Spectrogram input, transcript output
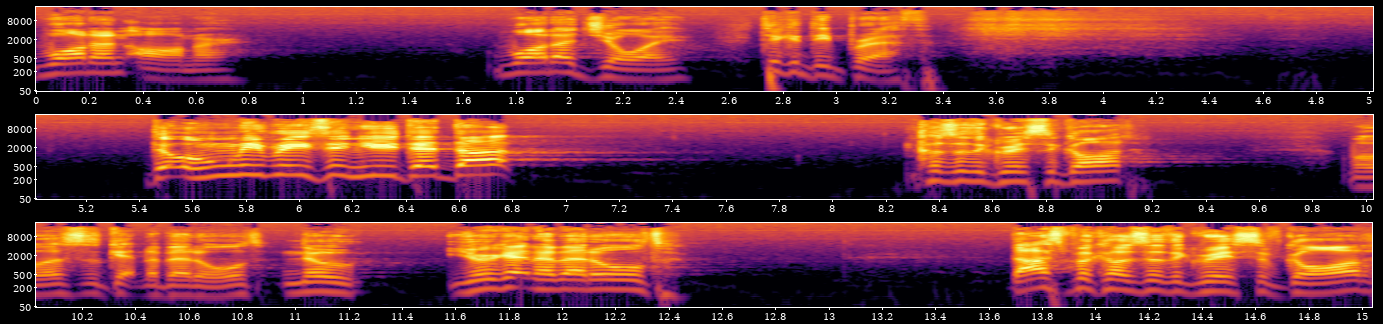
What an honor. What a joy. Take a deep breath. The only reason you did that because of the grace of God? Well, this is getting a bit old. No, you're getting a bit old. That's because of the grace of God.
